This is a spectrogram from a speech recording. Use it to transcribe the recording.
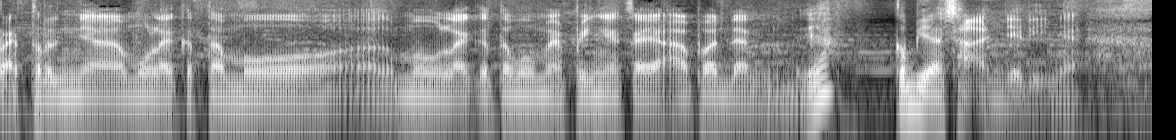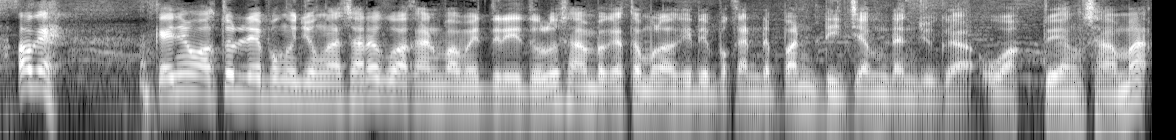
patternnya mulai ketemu mulai ketemu mappingnya kayak apa dan ya kebiasaan jadinya. Oke okay. Kayaknya waktu dari pengunjung acara gue akan pamit diri dulu sampai ketemu lagi di pekan depan di jam dan juga waktu yang sama.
